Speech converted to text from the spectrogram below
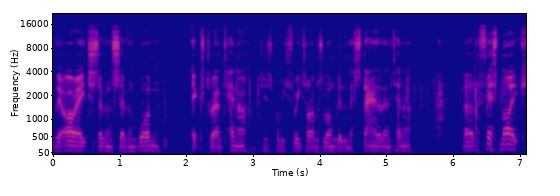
the RH771 extra antenna, which is probably three times longer than a standard antenna. Uh, the Fist mic,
